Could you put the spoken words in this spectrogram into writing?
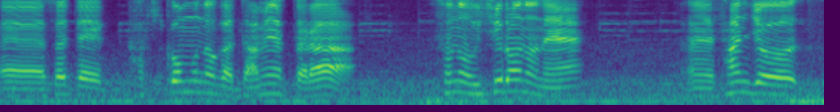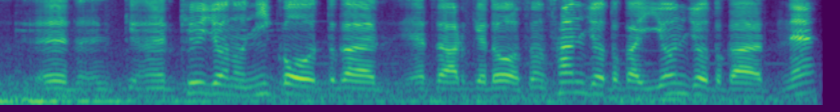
えー、そうやって書き込むのがダメやったら、その後ろのね、えー、3条、えー、9条の2項とかやつあるけど、その3条とか4条とかね、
